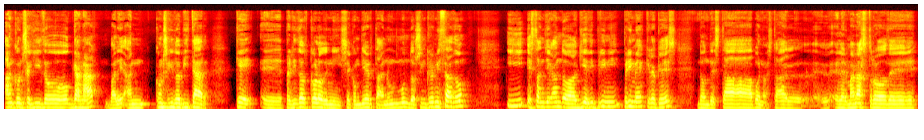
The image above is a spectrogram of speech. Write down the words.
han conseguido ganar, ¿vale? Han conseguido evitar que Peridot Colony se convierta en un mundo sincronizado, y están llegando a Giedi Prime, creo que es, donde está, bueno, está el, hermanastro de,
